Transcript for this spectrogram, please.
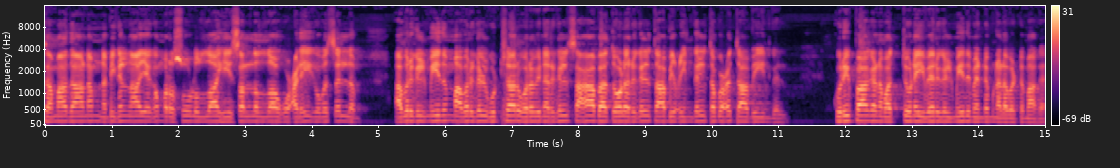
சமாதானம் நபிகள் நாயகம் ரசூலுல்லாஹி ஸல்லல்லாஹு அலைஹி வஸல்லம் அவர்கள் மீதும் அவர்கள் உற்றார் உறவினர்கள் சஹாபா தோழர்கள் தாபியீன்கள் தபா தாபியீன்கள் குறிப்பாக நம் அத்துணை வேர்கள் மீதும் மீண்டும் நலவட்டுமாக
